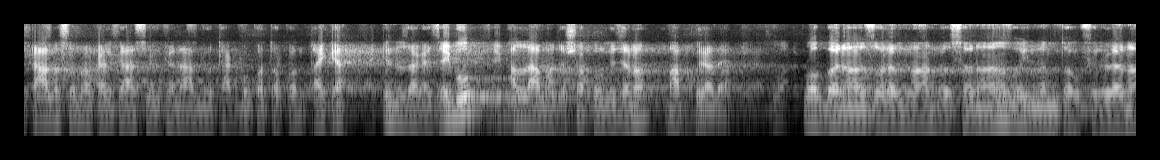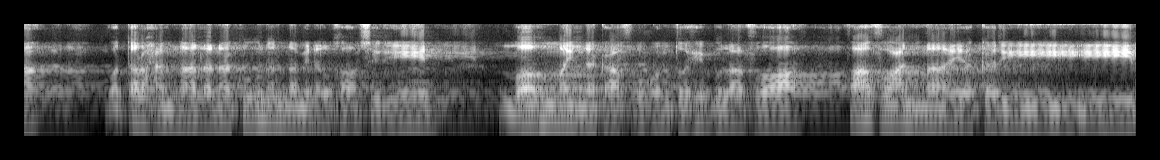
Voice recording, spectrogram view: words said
একটা আলোচনা কালকে আছে ওইখানে আমিও থাকবো কতক্ষণ থাইকা অন্য জায়গায় যাইব আল্লাহ আমাদের সকলকে যেন মাফ করে দেয় ربنا ظلمنا أنفسنا وإن لم تغفر لنا وترحمنا لنكونن من الخاسرين اللهم إنك عفو تحب العفو فاعف عنا يا كريم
